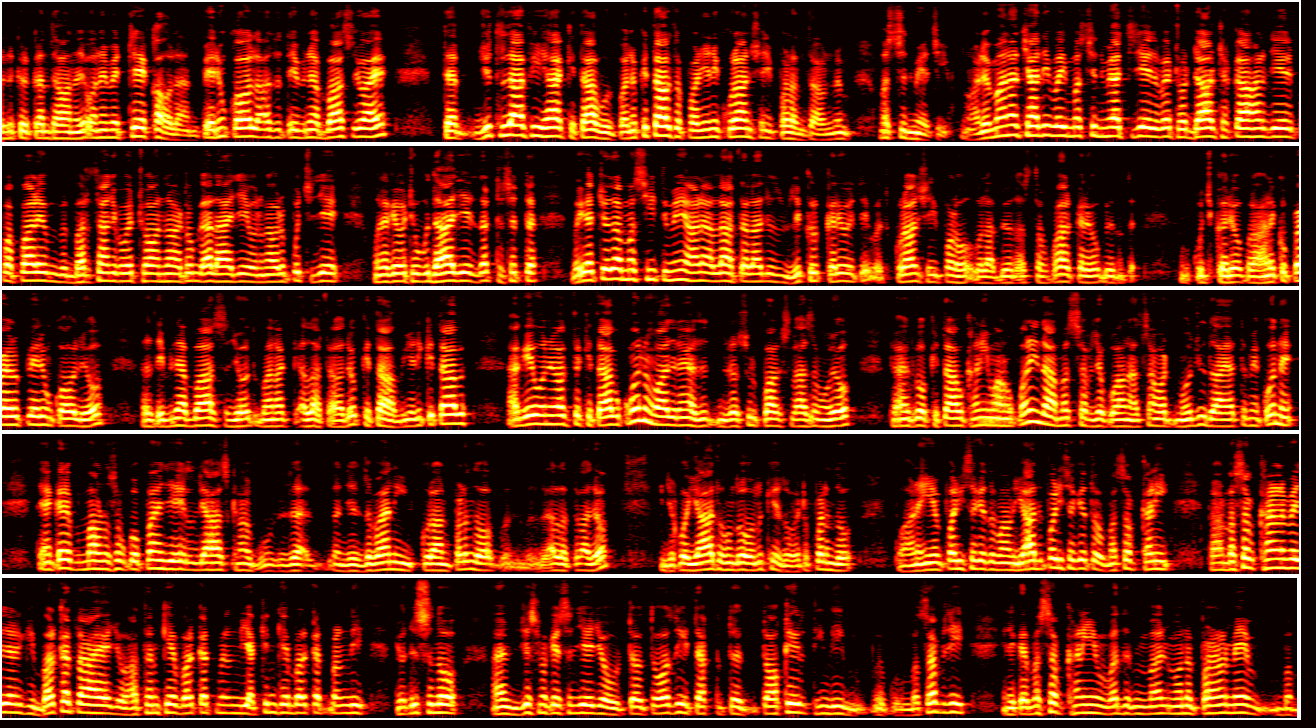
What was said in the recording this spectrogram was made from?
ذڪر ڪن ٿا هن جو ان ۾ ٽي ڪول آهن پهريون ڪول حضرت ابن عباس جو آهي ته جتلافي ها ڪتاب پنهنجو ڪتاب ته پڙهن يعني قر شريف پڙهن ٿا مسجد ۾ اچي هاڻي معنيٰ ڇا ٿي ڀئي مسجد ۾ اچجي ويٺو ڊال ٺڪا هڻجي پاڙي ڀرسان جيڪو ويٺو آهي هن سان ويٺو ڳالهائجي هن کان وري پڇجي هن کي ويٺو ٻڌائجي جهٽ سٽ ڀئي اچو ٿا مسجد ۾ هاڻي الله تالا جو ذڪر ڪريو هتي قر شريف پڙهو ڀلا ٻيو استفار ڪريو ٻيو نه ته ڪجهه ڪريو پر هاڻي ڪو پهريون پهريون ڪال هيو حضرت ابن عباس جو ته معنيٰ الله تالا جو ڪتاب يعني ڪتاب اڳي ان وقت ڪتاب ڪونه هئا جڏهن حضرت رسول پاڪ سلاسم هيو ته ڪو ڪتاب کڻي ماڻهو ڪونه ايندا هئا مسف جيڪو آهي اسان وٽ موجود آهي هٿ ۾ ڪونهي تنهن ڪري ماڻهو سڀ ڪو پنهنجي لحاظ کان پنهنجي زباني قر پڙهندو الله تالا جو جيڪو ياد هوندو ويٺو پڙهندو پوءِ هاڻي ائين پڙهي سگهي ٿو ماڻهو ياد پڙهي سگهي ٿو مسف کڻي پر هاڻي مسف کڻڻ ۾ ڄڻ ڪه برڪت آهي جو هٿن کي برڪت ملندي اکين کي برڪت ملندي جو ڏسندو ۽ جسم کي سڄي جو توزي توقير ٿيندي مسف جي. هن ڪري مسف کڻي وڌ پڙهڻ ۾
